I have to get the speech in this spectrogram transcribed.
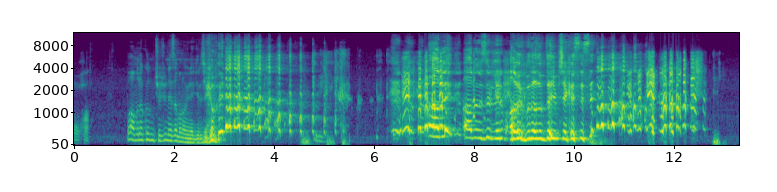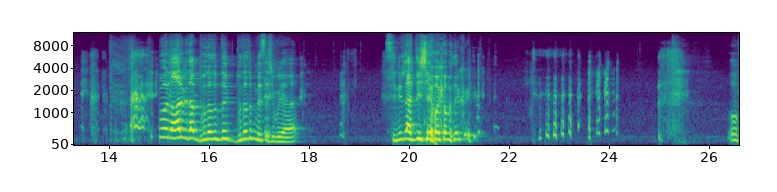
Oha. Bu amına koyduğum çocuğu ne zaman oyuna girecek ama? abi, abi özür dilerim ağır bunalımdayım şakasız. bu arada harbiden bunalımda bunalım mesajı bu ya. Sinirlendiği şeye bak amına koyayım. of.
